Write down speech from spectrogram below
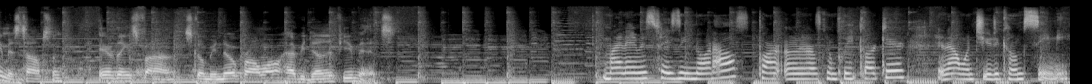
Hey, Miss Thompson, everything's fine. It's going to be no problem. I'll have you done in a few minutes. My name is Paisley Nordhoff, part owner of Complete Car Care, and I want you to come see me.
